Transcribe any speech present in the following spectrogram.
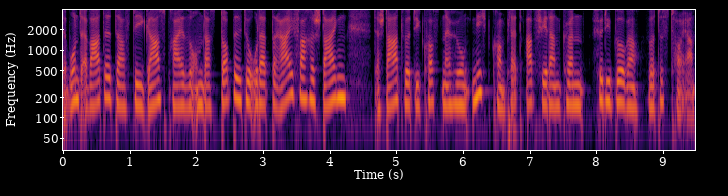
Der Bund erwartet, dass die Gaspreise um das Doppelte oder Dreifache steigen. Der Staat wird die Kostenerhöhung nicht komplett abfedern können. Für die Bürger wird es teuer.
